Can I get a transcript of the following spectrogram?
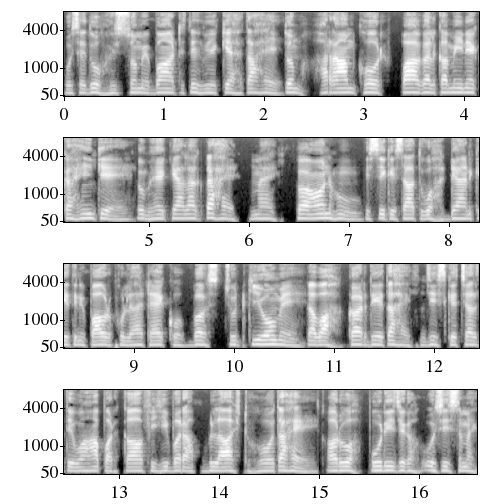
उसे दो हिस्सों में बांटते हुए कहता है, तुम हरामखोर, पागल कमीने कहेंगे तुम्हें क्या लगता है, मैं कौन हूँ? इसी के साथ वह डैन के इतनी पावरफुल अटैक को बस चुटकियों में तबाह कर देता है, जिसके चलते वहाँ पर काफ़ी ही बड़ा ब्लास्ट होता है, और वह पूरी जगह उसी समय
